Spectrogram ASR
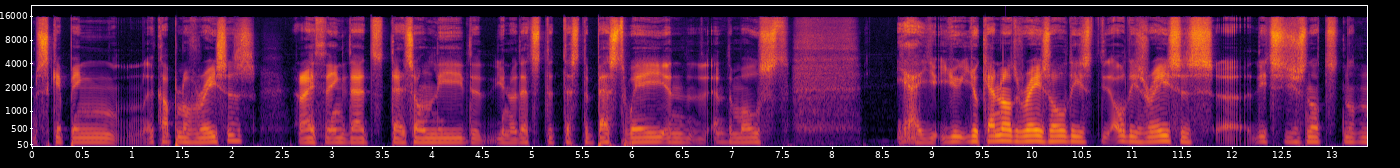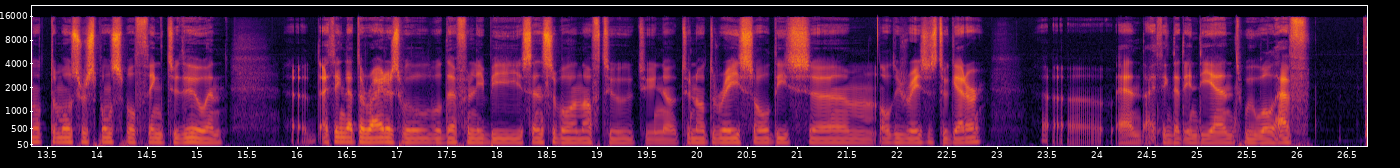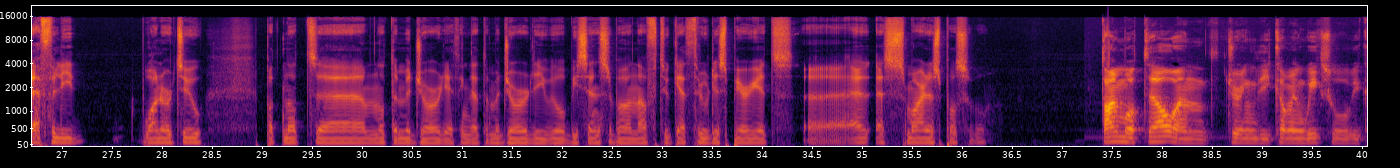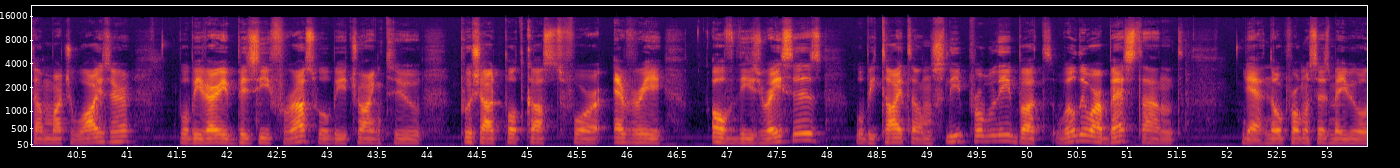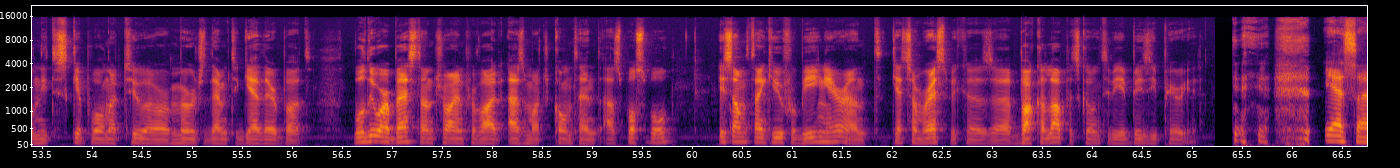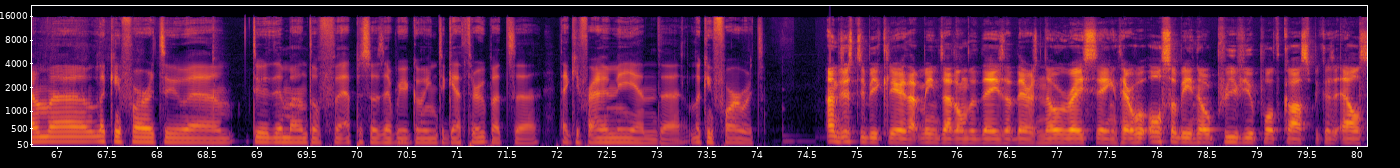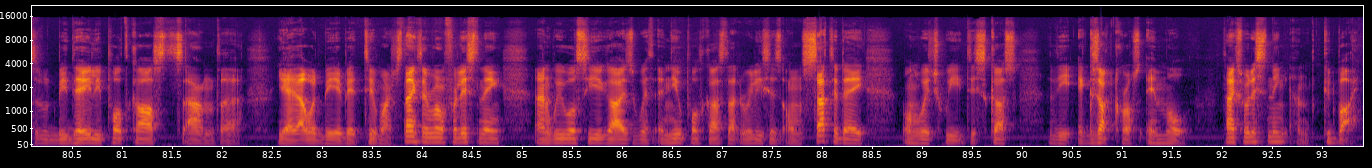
skipping a couple of races. And I think that that's only the you know that's the that's the best way and and the most yeah you, you, you cannot race all these all these races. Uh, it's just not, not not the most responsible thing to do. And uh, I think that the riders will will definitely be sensible enough to to you know to not race all these um, all these races together. Uh, and I think that in the end we will have definitely one or two but not um, not the majority. I think that the majority will be sensible enough to get through this period uh, as, as smart as possible. Time will tell, and during the coming weeks, we'll become much wiser. We'll be very busy for us. We'll be trying to push out podcasts for every of these races. We'll be tight on sleep probably, but we'll do our best. And yeah, no promises. Maybe we'll need to skip one or two or merge them together, but We'll do our best and try and provide as much content as possible. Isam, thank you for being here and get some rest because uh, buckle up, it's going to be a busy period. yes, I'm uh, looking forward to um, to the amount of episodes that we're going to get through. But uh, thank you for having me and uh, looking forward. And just to be clear, that means that on the days that there's no racing, there will also be no preview podcasts because else it would be daily podcasts. And uh, yeah, that would be a bit too much. Thanks everyone for listening. And we will see you guys with a new podcast that releases on Saturday, on which we discuss the Exactcross in Mol. Thanks for listening and goodbye.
